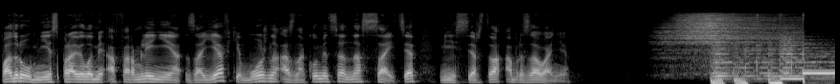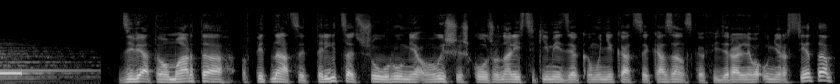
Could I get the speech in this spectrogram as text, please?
Подробнее с правилами оформления заявки можно ознакомиться на сайте Министерства образования. Thank you 9 марта в 15.30 в шоуруме Высшей школы журналистики и медиакоммуникации Казанского федерального университета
